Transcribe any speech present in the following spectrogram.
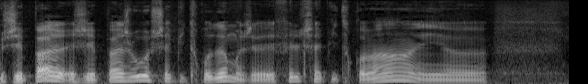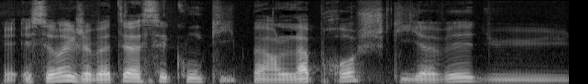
j'ai pas, j'ai pas joué au chapitre 2, moi j'avais fait le chapitre 1, et, euh, et, et c'est vrai que j'avais été assez conquis par l'approche qu'il y avait du,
